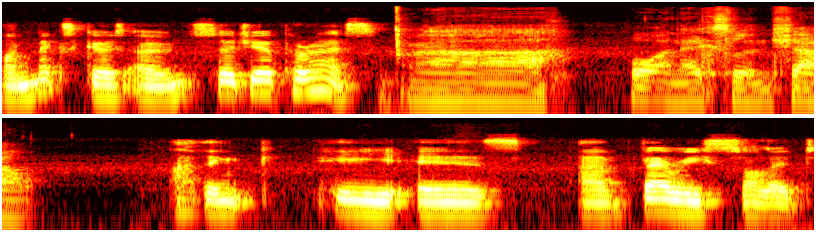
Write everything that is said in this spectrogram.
on Mexico's own Sergio Perez. Ah, what an excellent shout! I think he is a very solid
